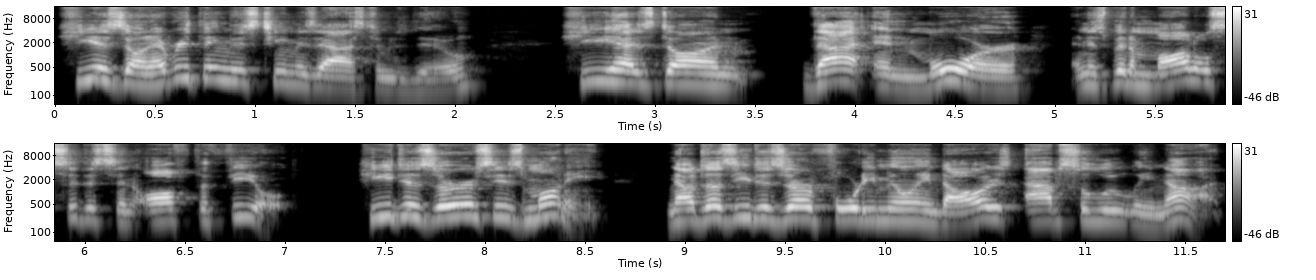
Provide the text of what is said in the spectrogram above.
He has done everything this team has asked him to do. He has done that and more and has been a model citizen off the field. He deserves his money. Now, does he deserve $40 million? Absolutely not.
